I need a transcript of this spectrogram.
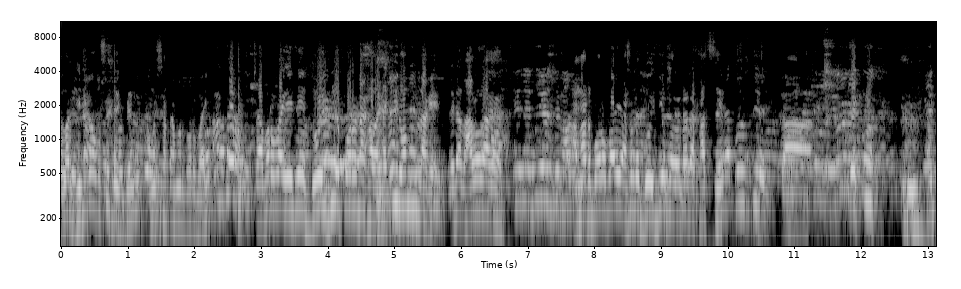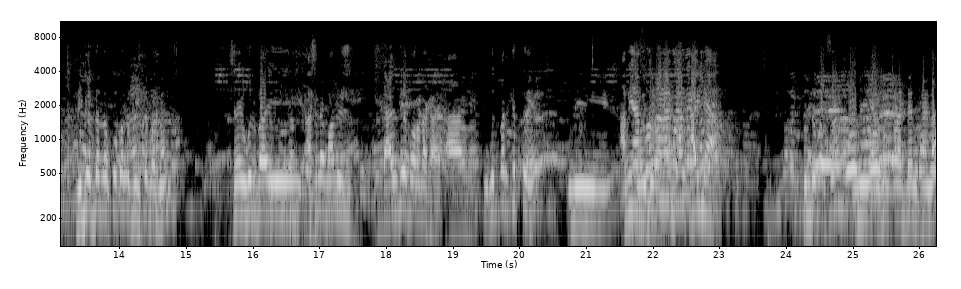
আমার ভিডিওটা অবশ্যই দেখবেন, আমার সাথে আমার বড় ভাই। তা বড় ভাই, এই যে দই দিয়ে পরোটা খাওয়া, এটা কি রকম লাগে? এটা ভালো লাগে। আমার বড় ভাই আসলে দই দিয়ে পরোটাটা খাচ্ছে। তা একটু ভিডিওতে লক্ষ্য করলে বুঝতে পারবেন। সেই উকিল ভাই আসলে মানুষ ডাল দিয়ে পরোটা খায়। আর উকিল ভাইয়ের ক্ষেত্রে উনি আমি ডাল খাই না। শুনতে পাচ্ছেন? উনি ডাল খায় না।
